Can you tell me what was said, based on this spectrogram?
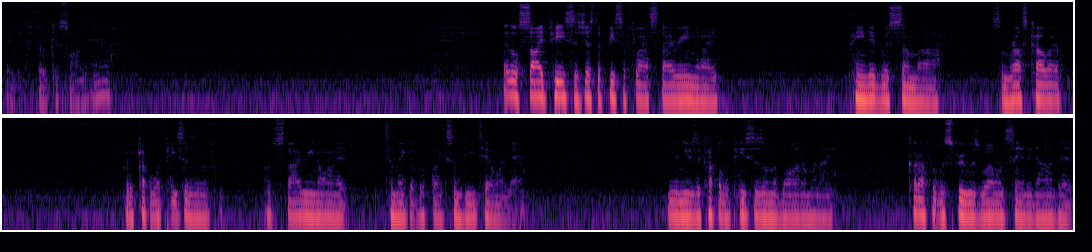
if I get focus on there. That little side piece is just a piece of flat styrene that I painted with some uh, some rust color. Put a couple of pieces of, of styrene on it to make it look like some detail in there. And then use a couple of pieces on the bottom and I cut off it with sprue as well and sanded down a bit.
